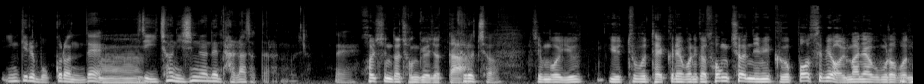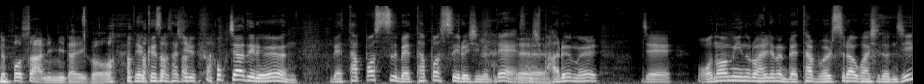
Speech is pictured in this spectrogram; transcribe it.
인기를 못 끌었는데 아. 이제 2020년대는 달라졌다라는 거죠. 네. 훨씬 더 정교해졌다. 그렇죠. 지금 뭐 유, 유튜브 댓글에 보니까 송치현 님이 그거 버스비 얼마냐고 물어보는데 음. 버스 아닙니다, 이거. 네, 그래서 사실 혹자들은 메타버스, 메타버스 이러시는데 네. 사실 발음을 이제 원어민으로 하려면 metaverse라고 하시던지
